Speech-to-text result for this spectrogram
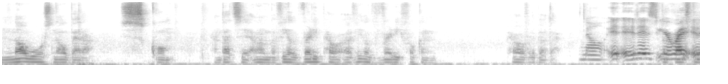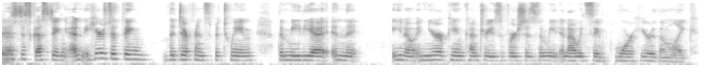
No worse, no better, scum and that's it. And I feel very power. I feel very fucking powerful about that. No, it, it is. You're Because right. It is disgusting. And here's the thing: the difference between the media in the, you know, in European countries versus the media, and I would say more here than like.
